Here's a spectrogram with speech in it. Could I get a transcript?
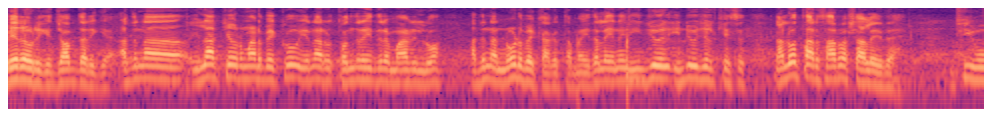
ಬೇರೆಯವರಿಗೆ ಜವಾಬ್ದಾರಿಗೆ. ಅದನ್ನು ಇಲಾಖೆಯವ್ರು ಮಾಡಬೇಕು. ಏನಾದ್ರು ತೊಂದರೆ ಇದ್ದರೆ ಮಾಡಿಲ್ವೋ ಅದನ್ನು ನೋಡಬೇಕಾಗುತ್ತಮ್ಮ. ಇದೆಲ್ಲ ಏನೇನು ಇಂಡಿಯು ಇಂಡಿವಿಜುವಲ್ ಕೇಸ್ ನಲವತ್ತಾರು ಸಾವಿರ ಶಾಲೆ ಇದೆ. ನೀವು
